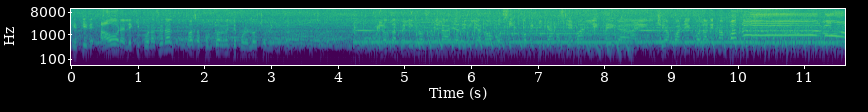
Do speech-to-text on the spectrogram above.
que tiene ahora el equipo nacional pasa puntualmente por el 8 mexicano. Pelota peligrosa en el área de Villalobos. Cinco mexicanos que van, le pega el chiapaneco, la dejan pasar. ¡Gol!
